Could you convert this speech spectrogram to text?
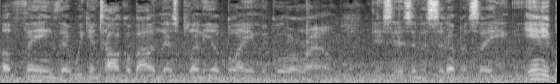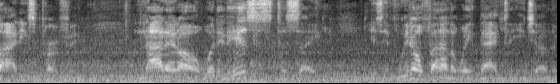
of things that we can talk about and there's plenty of blame to go around. This isn't to sit up and say anybody's perfect. Not at all. What it is to say is if we don't find a way back to each other,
